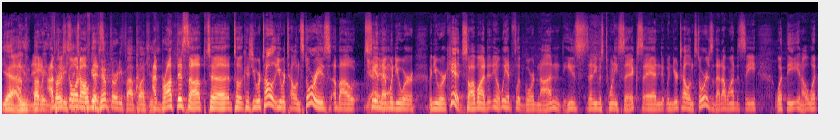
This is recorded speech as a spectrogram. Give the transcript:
yeah, he's about hey, ready- I'm just 36. going We'll off give this. him 35 punches. I brought this up to because you were telling you were telling stories about Yeah, seeing them when you were when you were a kid. So I wanted to, you know we had Flip Gordon on. He said he was 26, and when you're telling stories of that, I wanted to see what the you know what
